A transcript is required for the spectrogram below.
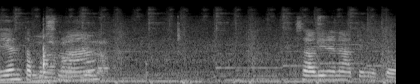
Ayan, tapos na. Sali na natin ito.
